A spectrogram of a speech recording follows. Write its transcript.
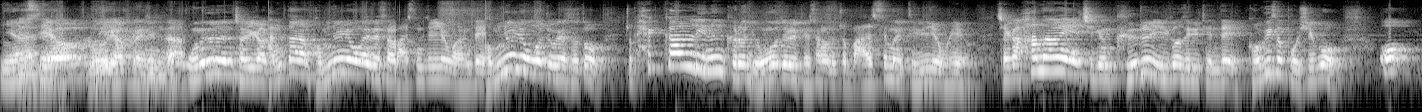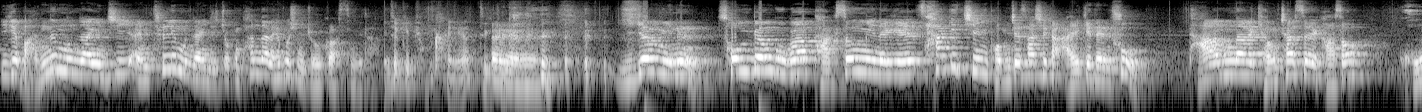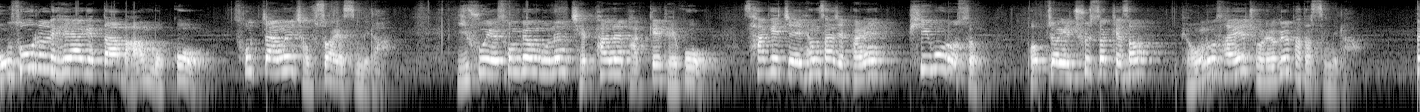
안녕하세요. 로이어 프렌즈입니다. 오늘은 저희가 간단한 법률 용어에 대해서 말씀드리려고 하는데 법률 용어 중에서도 좀 헷갈리는 그런 용어들을 대상으로 좀 말씀을 드리려고 해요. 제가 하나의 지금 글을 읽어 드릴 텐데 거기서 보시고 어 이게 맞는 문장인지 아니면 틀린 문장인지 조금 판단해 보시면 좋을 것 같습니다. 듣기 평가예요? 듣기 네. 이경민은 손병구가 박성민에게 사기친 범죄 사실을 알게 된 후 다음날 경찰서에 가서 고소를 해야겠다 마음 먹고 소장을 접수하였습니다. 이후에 손병구는 재판을 받게 되고 사기죄 형사재판의 피고로서 법정에 출석해서 변호사의 조력을 받았습니다.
